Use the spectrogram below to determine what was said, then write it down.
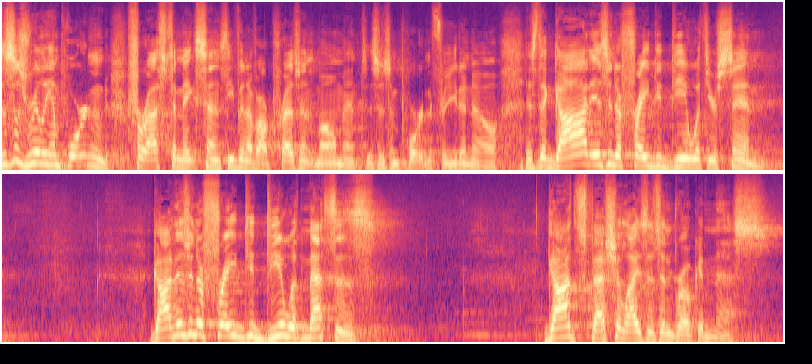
This is really important for us to make sense even of our present moment. This is important for you to know is that God isn't afraid to deal with your sin. God isn't afraid to deal with messes. God specializes in brokenness.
